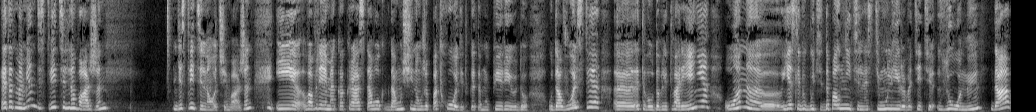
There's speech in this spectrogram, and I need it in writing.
Этот момент действительно важен, действительно очень важен. И во время как раз того, когда мужчина уже подходит к этому периоду удовольствия, э, этого удовлетворения, он, э, если вы будете дополнительно стимулировать эти зоны, да,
